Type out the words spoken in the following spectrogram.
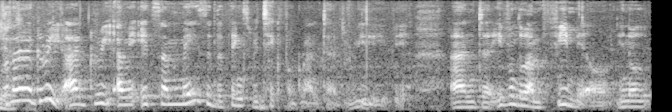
Well, I agree. I agree. I mean, it's amazing the things we take for granted, really. And uh, even though I'm female, you know,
